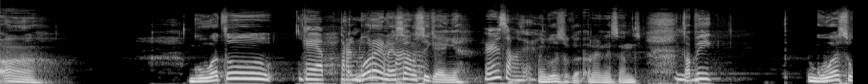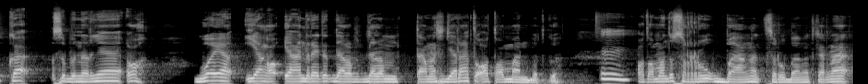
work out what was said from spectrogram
Ah. Gua tuh kayak perang gua renaissance sih kayaknya. Renaissance ya? Gue suka renaissance. Tapi gua suka sebenarnya oh gua yang yang yang underrated dalam dalam taman sejarah tuh Ottoman buat gua. Hmm. Ottoman tuh seru banget, seru banget karena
